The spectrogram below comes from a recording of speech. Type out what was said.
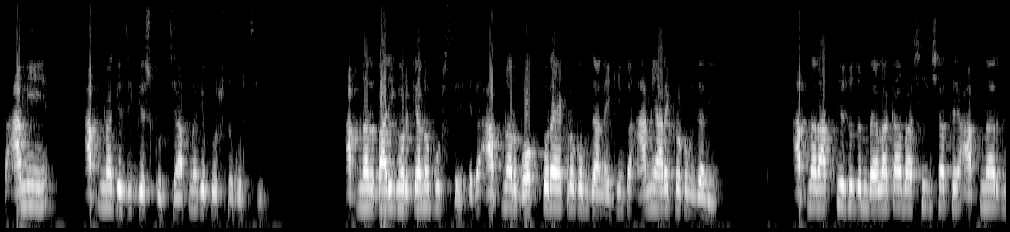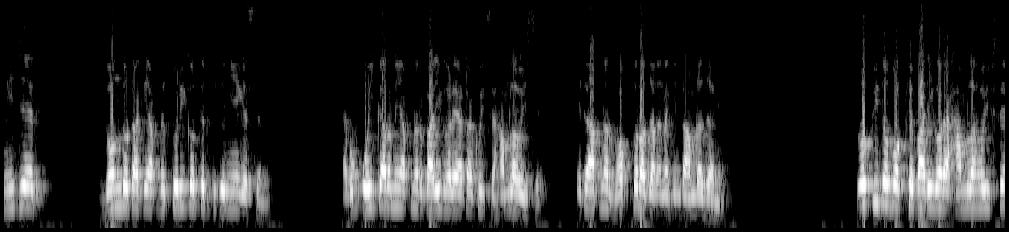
তা আমি আপনাকে জিজ্ঞেস করছি, আপনাকে প্রশ্ন করছি আপনার বাড়িঘর কেন পুড়ছে? এটা আপনার ভক্তরা একরকম জানে, কিন্তু আমি আরেক রকম জানি। আপনার আত্মীয় স্বজন বা এলাকাবাসীর সাথে আপনার নিজের দ্বন্দ্বটাকে আপনি তরিকতের দিকে নিয়ে গেছেন এবং ওই কারণে আপনার বাড়িঘরে অ্যাটাক হয়েছে হামলা হয়েছে এটা আপনার ভক্তরা জানে না, কিন্তু আমরা জানি। প্রকৃতপক্ষে বাড়িঘরে হামলা হয়েছে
